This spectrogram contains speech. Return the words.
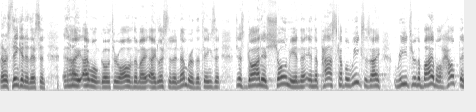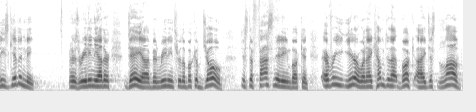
I was thinking of this, and, and I, I won't go through all of them. I, I listed a number of the things that just God has shown me in the, in the past couple of weeks as I read through the Bible, help that He's given me. I was reading the other day, uh, I've been reading through the book of Job. Just a fascinating book. And every year when I come to that book, I just love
